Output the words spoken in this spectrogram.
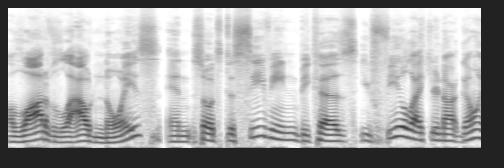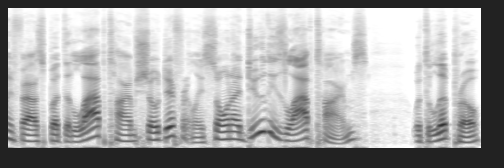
a lot of loud noise. And so it's deceiving because you feel like you're not going fast, but the lap times show differently. So when I do these lap times with the Lit Pro,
